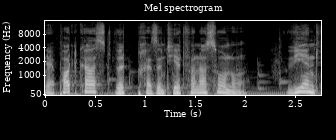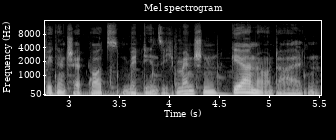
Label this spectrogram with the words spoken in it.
Der Podcast wird präsentiert von Asono. Wir entwickeln Chatbots, mit denen sich Menschen gerne unterhalten.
